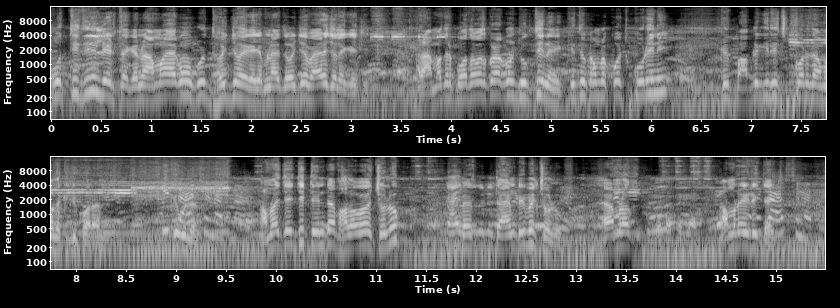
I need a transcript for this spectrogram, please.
প্রতিদিনই লেট থাকে। না আমরা এখন খুব ধৈর্য হয়ে গেছে। মানে ধৈর্য বাইরে চলে গেছি। আর আমাদের পদাবাদ করার কোনো যুক্তি নেই। কিন্তু আমরা কোচ করিনি। কিন্তু পাবলিক যদি করে তো আমাদের কিছু করার নেই। কী বলেন আমরা চাইছি ট্রেনটা ভালোভাবে চলুক। টাইম টেবিল চলুক। আমরা আমরা এটাই চাই কোথায় আসছেন আপনি?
